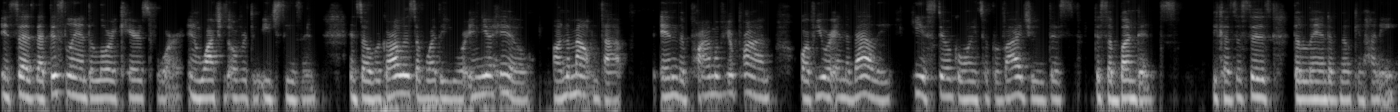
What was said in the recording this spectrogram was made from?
it says that this land the Lord cares for and watches over through each season. And so, regardless of whether you are in your hill on the mountaintop, in the prime of your prime, or if you are in the valley, he is still going to provide you this, this abundance because this is the land of milk and honey.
